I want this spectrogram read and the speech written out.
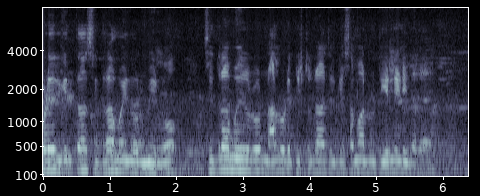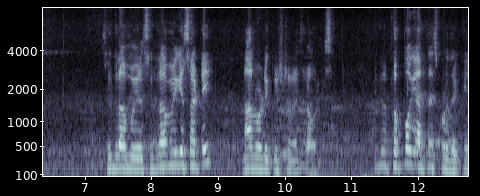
ಒಡೆಯರಿಗಿಂತ ಸಿದ್ದರಾಮಯ್ಯನವ್ರ ಮೇಲೂ, ಸಿದ್ದರಾಮಯ್ಯನವರು ನಾಲ್ವಡಿ ಕೃಷ್ಣರಾಜರಿಗೆ ಸಮಾನತೆ ಎಲ್ಲಿ ಹಿಡಿದ್ದಾರೆ ಸಿದ್ದರಾಮಯ್ಯ, ಸಿದ್ದರಾಮಯ್ಯಗೆ ಸಾಟಿ, ನಾಲ್ವಡಿ ಕೃಷ್ಣರಾಜರು ಅವರಿಗೆ ಸಾಟಿ. ಇದನ್ನು ತಪ್ಪಾಗಿ ಅರ್ಥೈಸ್ಕೊಳ್ಳೋದಕ್ಕೆ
